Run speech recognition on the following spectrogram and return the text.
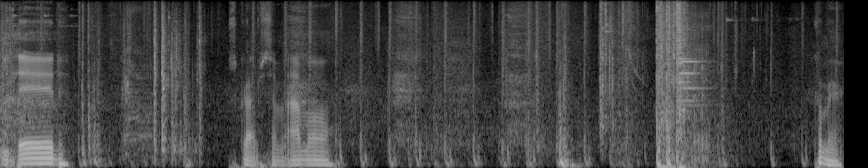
He dead. Let's grab some ammo. Come here.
